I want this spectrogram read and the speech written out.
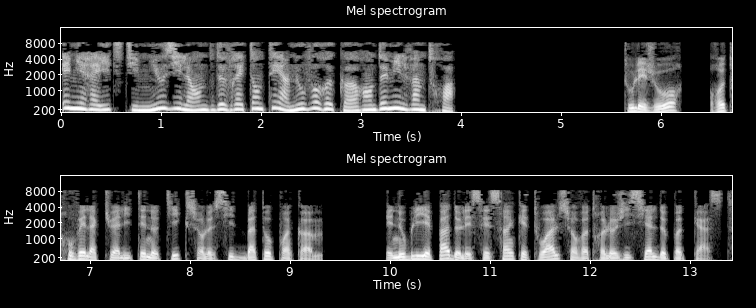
Emirates Team New Zealand devrait tenter un nouveau record en 2023. Tous les jours, retrouvez l'actualité nautique sur le site bateau.com. Et n'oubliez pas de laisser 5 étoiles sur votre logiciel de podcast.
